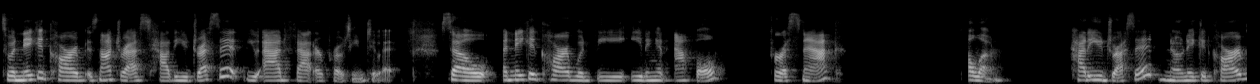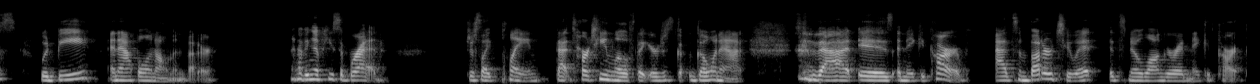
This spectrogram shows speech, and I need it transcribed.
So a naked carb is not dressed. How do you dress it? You add fat or protein to it. So a naked carb would be eating an apple for a snack alone. How do you dress it? No naked carbs would be an apple and almond butter. Having a piece of bread, just like plain, that tartine loaf that you're just going at, that is a naked carb. Add some butter to it, it's no longer a naked carb.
